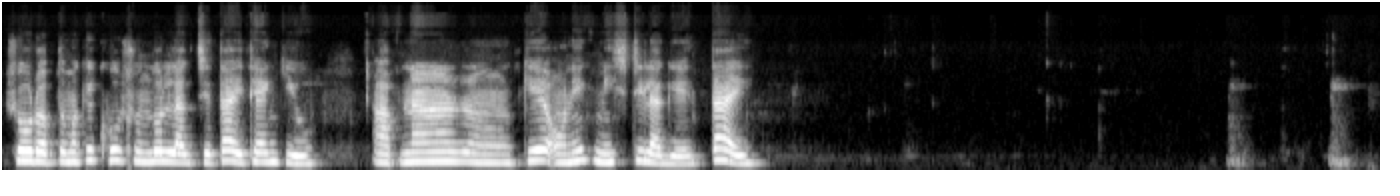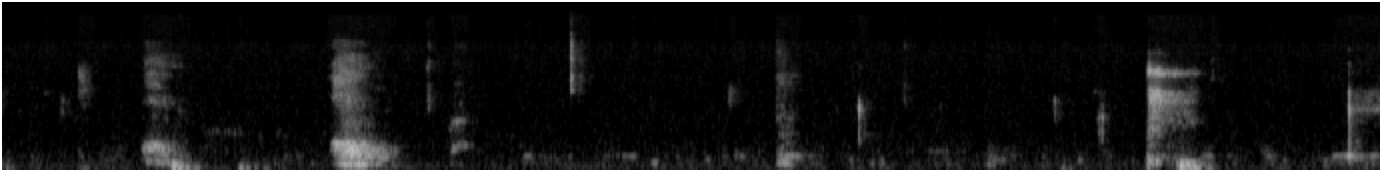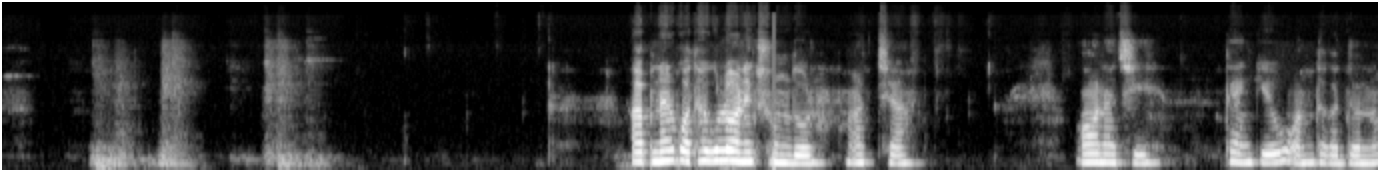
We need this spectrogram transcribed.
সৌরভ, তোমাকে খুব সুন্দর লাগছে, তাই থ্যাংক ইউ আপনার কে অনেক মিষ্টি লাগে তাই? আপনার কথাগুলো অনেক সুন্দর। আচ্ছা। অন আছি। থ্যাংক ইউ অন থাকার জন্য।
